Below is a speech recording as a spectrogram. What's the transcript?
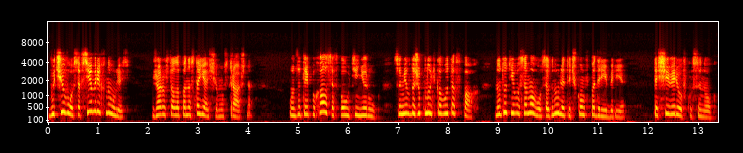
«Вы чего, совсем рехнулись?» Жару стало по-настоящему страшно. Он затрепухался в паутине рук, сумел даже пнуть кого-то в пах, но тут его самого согнули тычком в подреберье. «Тащи веревку, сынок!»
